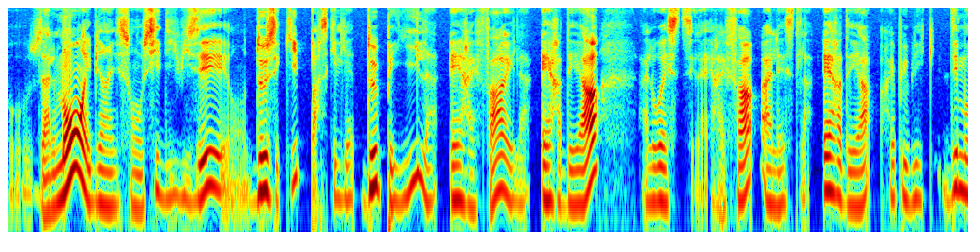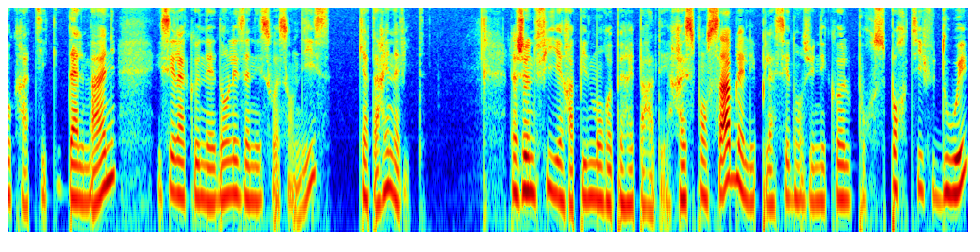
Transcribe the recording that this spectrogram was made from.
aux Allemands, eh bien, ils sont aussi divisés en deux équipes parce qu'il y a deux pays, la RFA et la RDA. À l'ouest, c'est la RFA, à l'est, la RDA, République démocratique d'Allemagne. Et c'est là que naît dans les années 70 Katharina Witt. La jeune fille est rapidement repérée par des responsables. Elle est placée dans une école pour sportifs doués,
